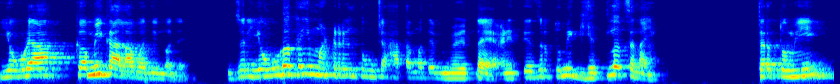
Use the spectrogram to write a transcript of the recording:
एवढ्या कमी कालावधीमध्ये जर एवढं काही मटेरियल तुमच्या हातामध्ये मिळतंय आणि ते जर तुम्ही घेतलंच नाही तर तुम्ही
